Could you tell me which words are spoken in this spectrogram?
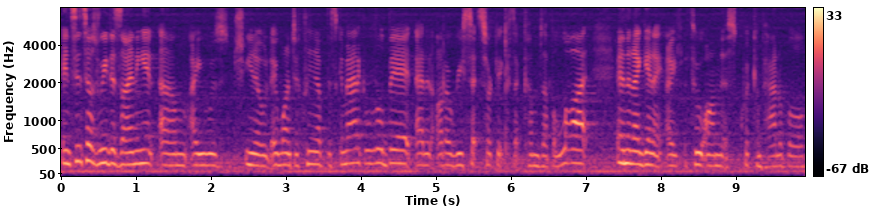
And since I was redesigning it, um, I was, you know, I wanted to clean up the schematic a little bit, add an auto reset circuit because that comes up a lot. And then again, I, I threw on this Qwiic compatible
